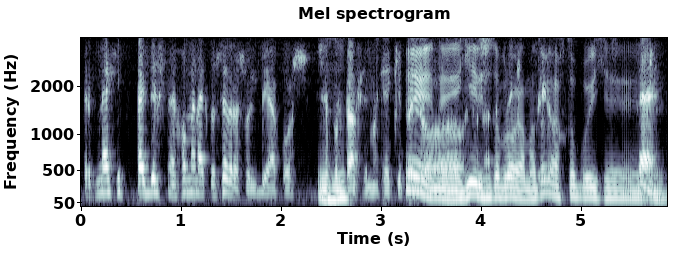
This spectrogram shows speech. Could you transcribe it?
Πρέπει να έχει πέντε συνεχόμενα εκτός έδρας ο Ολυμπιακός σε πρωτάθλημα και κύπελο. Ε, ναι, γύρισε το πρόγραμμα τώρα αυτό που είχε. Ναι.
